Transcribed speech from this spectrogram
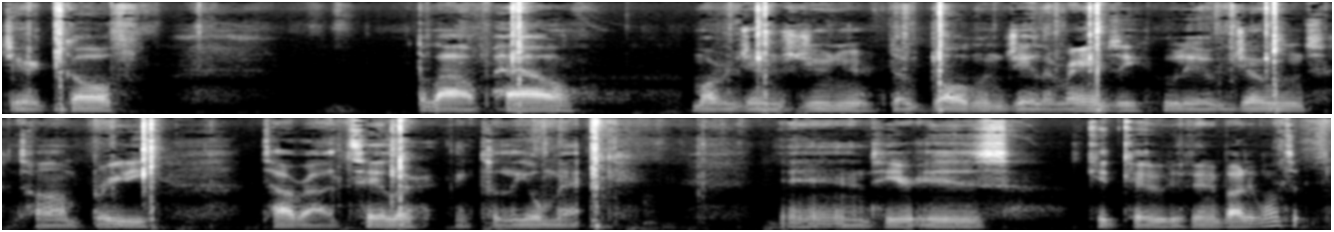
Jared Goff, Bilal Powell, Marvin Jones Jr., Doug Baldwin, Jalen Ramsey, Julio Jones, Tom Brady, Tyrod Taylor, and Khalil Mack. And here is kid code if anybody wants it.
